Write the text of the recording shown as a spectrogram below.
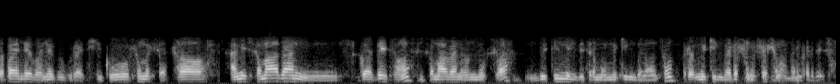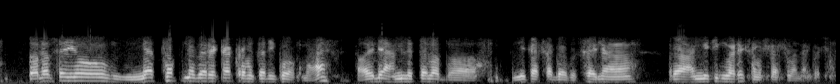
तपाईँले भनेको कुरा ठिक हो समस्या छ। हामी समाधान गर्दैछौँ समाधान उन्मुख छ। दुई तिन दिनभित्रमा मिटिङ बनाउँछौँ र मिटिङबाट समस्या समाधान गर्दैछौँ। तलब चाहिँ यो म्याथअप नगरेका कर्मचारीको हकमा अहिले हामीले तलब निकासा गएको छैन। र हामी मिटिङबाटै समस्या समाधान गर्छौँ।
